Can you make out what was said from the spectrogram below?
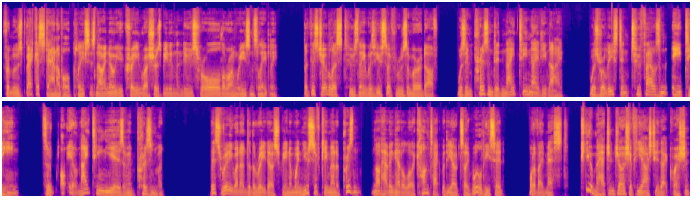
from Uzbekistan of all places. Now I know Ukraine, Russia has been in the news for all the wrong reasons lately, but this journalist whose name was Yusuf Ruzimuradov was imprisoned in 1999, was released in 2018. So, oh, you know, 19 years of imprisonment. This really went under the radar screen. And when Yusuf came out of prison, not having had a lot of contact with the outside world, he said, what have I missed? Can you imagine, Josh, if he asked you that question?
